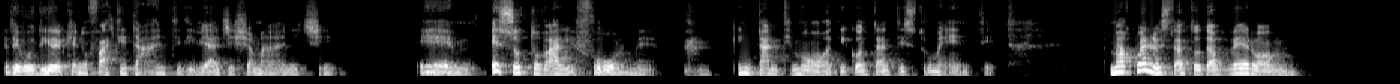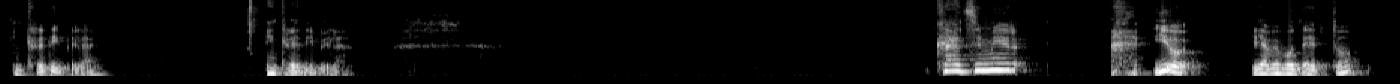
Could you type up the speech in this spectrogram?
devo dire che ne ho fatti tanti di viaggi sciamanici e, e sotto varie forme, in tanti modi, con tanti strumenti, ma quello è stato davvero incredibile, incredibile. Kazimir, io gli avevo detto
